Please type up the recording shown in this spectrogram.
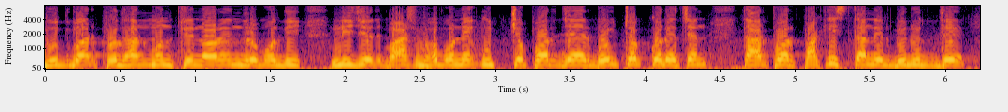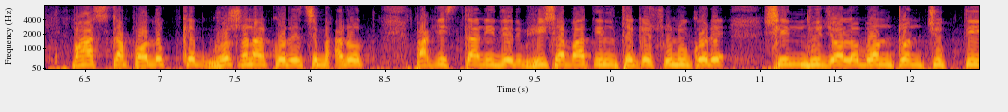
বুধবার প্রধানমন্ত্রী নরেন্দ্র মোদী নিজের বাসভবনে উচ্চ পর্যায়ের বৈঠক করেছেন। তারপর পাকিস্তানের বিরুদ্ধে পাঁচটা পদক্ষেপ ঘোষণা করেছে ভারত। পাকিস্তানিদের ভিসা বাতিল থেকে শুরু করে সিন্ধু জলবন্টন চুক্তি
